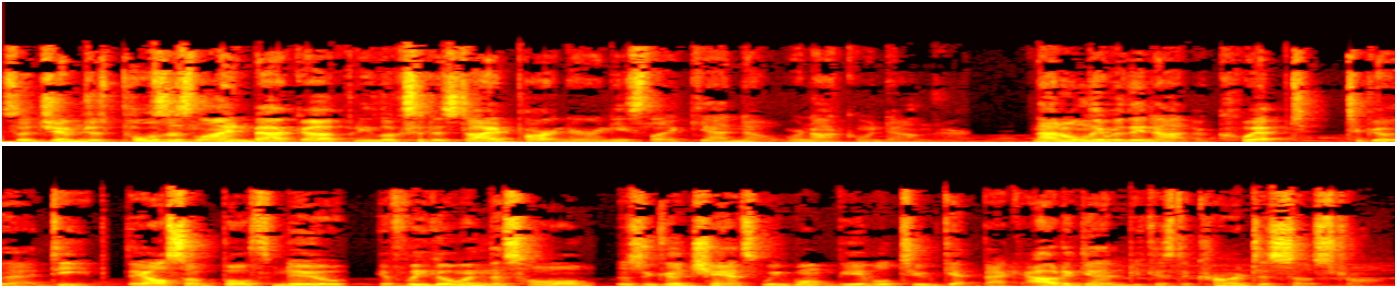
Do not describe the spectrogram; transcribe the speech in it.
So Jim just pulls his line back up and he looks at his dive partner and he's like, yeah, no, we're not going down there. Not only were they not equipped to go that deep, they also both knew if we go in this hole, there's a good chance we won't be able to get back out again because the current is so strong.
